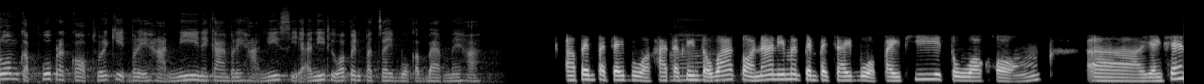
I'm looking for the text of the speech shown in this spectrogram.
ร่วมกับผู้ประกอบธุรกิจบริหารหนี้ในการบริหารหนี้เสีย อันนี้ถือว่าเป็นปัจจัยบวกกับแบบไหมคะ เอ่อเป็นปัจจัยบวกค่ะ แต่อ่าเพียงแต่ว่าก่อนหน้านี้มันเป็นปัจจัยบวกไปที่ตัวของเอ่ออย่างเช่น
